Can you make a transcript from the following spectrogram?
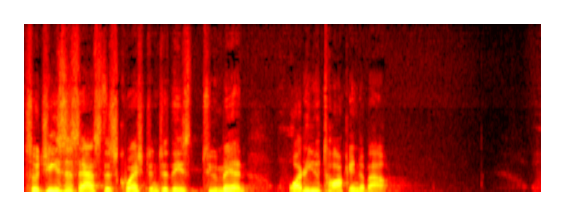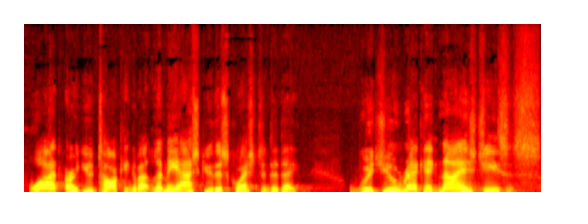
So Jesus asked this question to these two men What are you talking about? What are you talking about? Let me ask you this question today. Would you recognize Jesus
